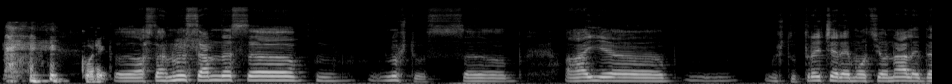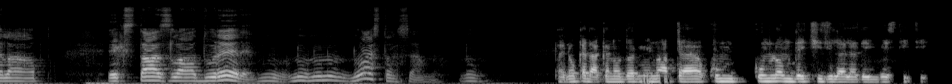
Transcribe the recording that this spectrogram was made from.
Corect. Uh, asta nu înseamnă să, nu știu, să ai, uh, nu știu, trecere emoționale de la extaz la durere. Nu, nu, nu, nu, nu asta înseamnă. Nu. Păi nu, că dacă nu dormi noaptea, cum, cum luăm deciziile alea de investiții?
